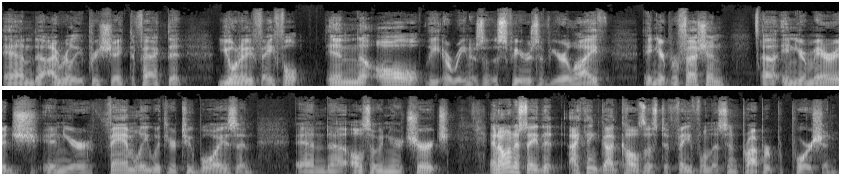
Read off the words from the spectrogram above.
And uh, I really appreciate the fact that you want to be faithful in all the arenas of the spheres of your life, in your profession, uh, in your marriage, in your family with your two boys, and, and uh, also in your church. And I want to say that I think God calls us to faithfulness in proper proportion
